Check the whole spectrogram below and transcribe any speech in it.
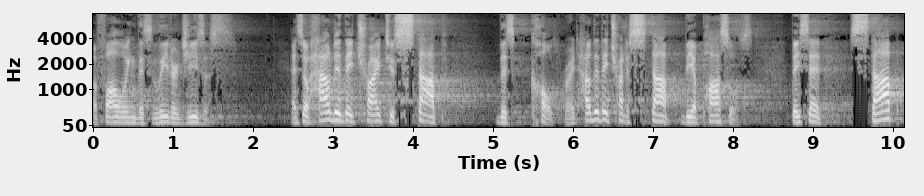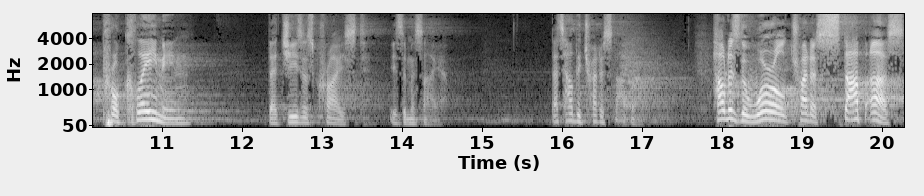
of following this leader, Jesus. And so, how did they try to stop this cult, right? How did they try to stop the apostles? They said, Stop proclaiming that Jesus Christ is the Messiah. That's how they try to stop them. How does the world try to stop us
